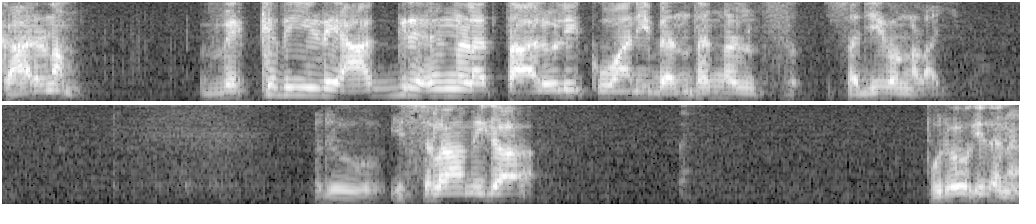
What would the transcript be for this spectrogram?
കാരണം വ്യക്തിയുടെ ആഗ്രഹങ്ങളെ താലോലിക്കുവാൻ ഈ ബന്ധങ്ങൾ സജീവങ്ങളായി. ഒരു ഇസ്ലാമിക പുരോഹിതന്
